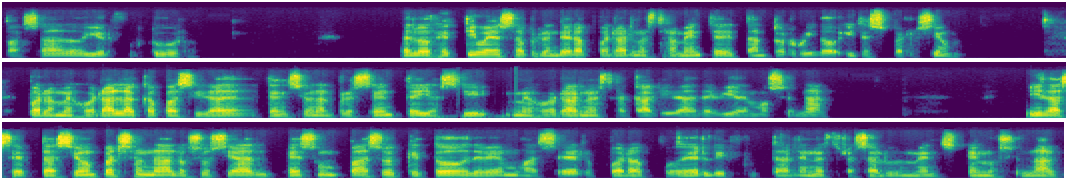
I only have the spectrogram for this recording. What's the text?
pasado y el futuro. El objetivo es aprender a parar nuestra mente de tanto ruido y dispersión para mejorar la capacidad de atención al presente y así mejorar nuestra calidad de vida emocional. Y la aceptación personal o social es un paso que todos debemos hacer para poder disfrutar de nuestra salud emocional.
